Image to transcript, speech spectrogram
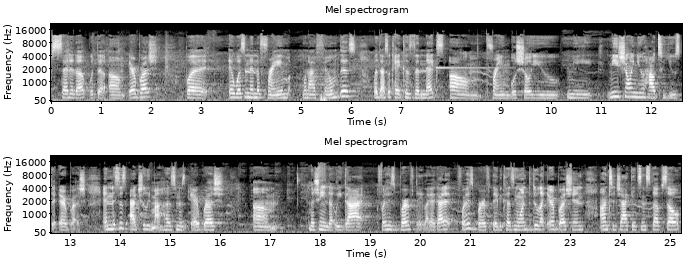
set it up with the um, airbrush, but it wasn't in the frame when I filmed this, but that's okay because the next um, frame will show you me me showing you how to use the airbrush. And this is actually my husband's airbrush um, machine that we got for his birthday. Like I got it for his birthday because he wanted to do like airbrushing onto jackets and stuff. So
